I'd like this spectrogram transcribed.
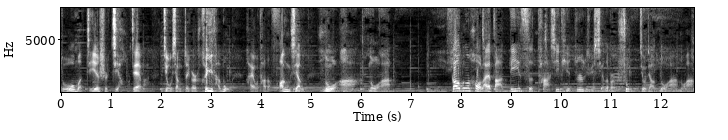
多么结实矫健啊，就像这根黑檀木。还有它的芳香，诺阿诺阿。高更后来把第一次塔希提之旅写了本书，就叫《诺阿诺阿》，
